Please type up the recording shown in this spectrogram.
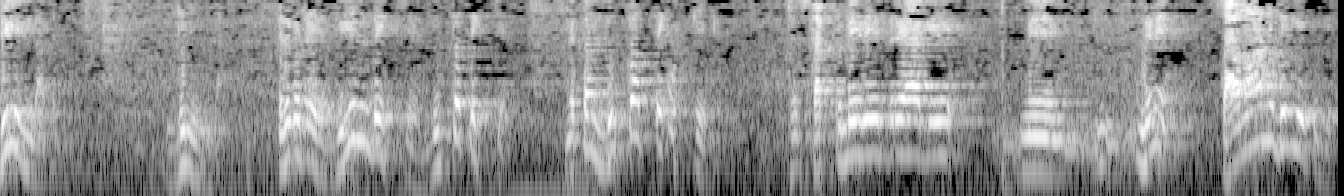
දිලින්දට. දිලින්ද. එතකොට දිලින් දෙච්ච දුප්පතෙක්ච නැත්නම් දුප්පත් එකක් ඒක. සක්‍රදේවේන්ද්‍රයාගේ මේ නෙමෙයි සාමාන්‍ය දෙවියෙකුගේ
